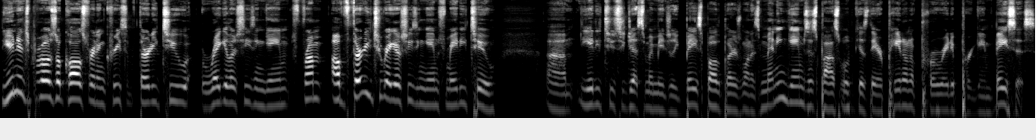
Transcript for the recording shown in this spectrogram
The union's proposal calls for an increase of 32 regular season games from of 32 regular season games from 82. Um, the 82 suggests by Major League Baseball the players want as many games as possible because they are paid on a prorated per game basis.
